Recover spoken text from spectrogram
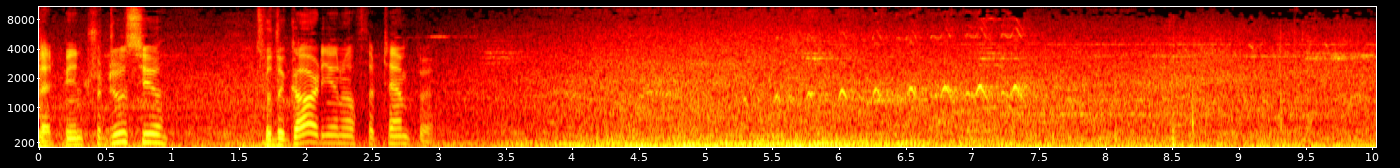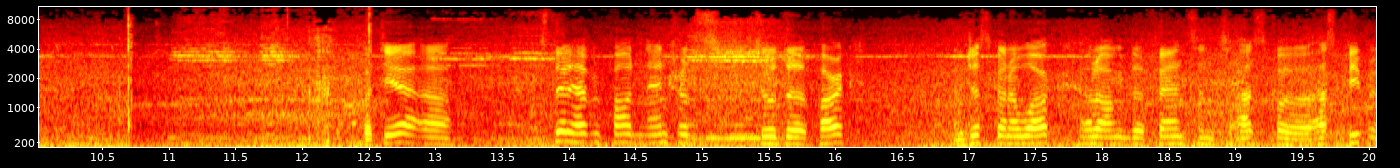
Let me introduce you to the guardian of the temple. But yeah, uh, still haven't found an entrance to the park. I'm just gonna walk along the fence and ask for ask people.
